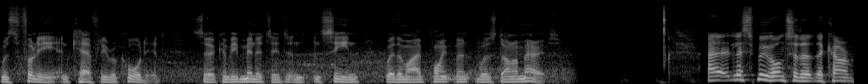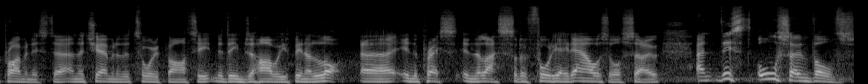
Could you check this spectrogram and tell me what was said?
was fully and carefully recorded, so it can be minuted and, and seen whether my appointment was done on merit. Uh, let's move on to the, the, current Prime Minister and the chairman of the Tory party, Nadhim Zahawi, has been a lot uh, in the press in the last sort of 48 hours or so. And this also involves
